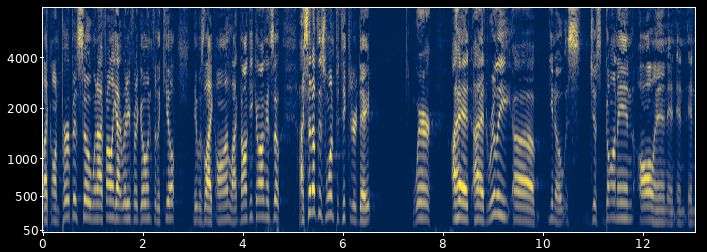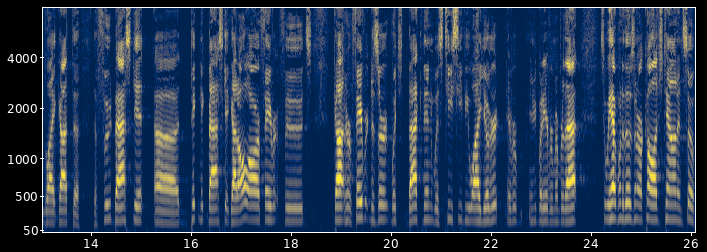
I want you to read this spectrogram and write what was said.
like on purpose. So when I finally got ready for going for the kill, it was like on, like Donkey Kong. And so I set up this one particular date where I had, I had really, uh, you know, just gone in all in and, and, and like got the, the food basket, uh, picnic basket, got all our favorite foods, got her favorite dessert, which back then was TCBY yogurt. Ever, anybody ever remember that? So we had one of those in our college town, and so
